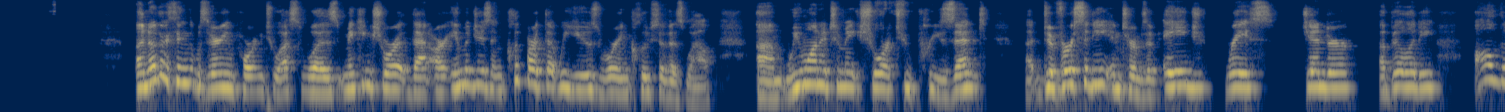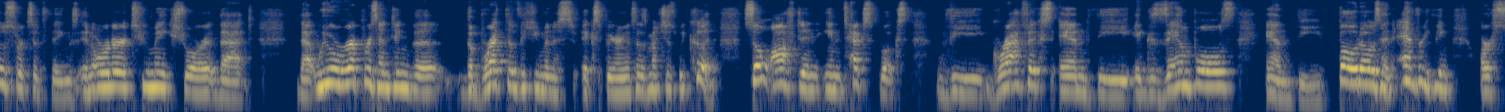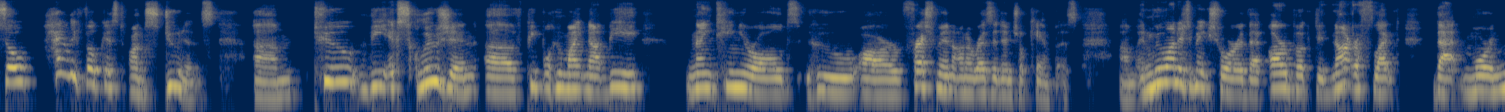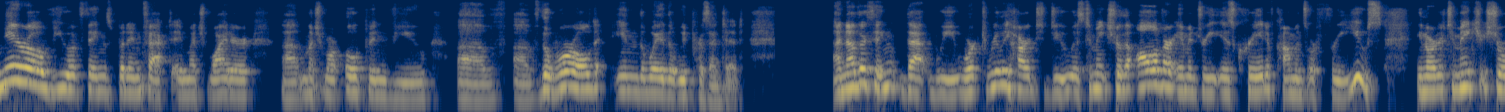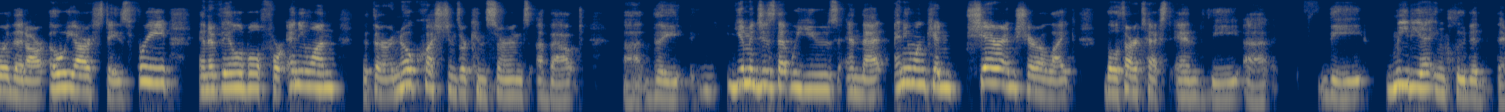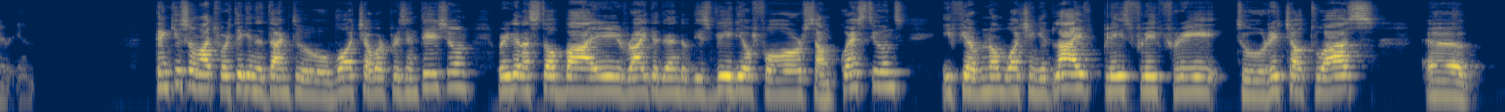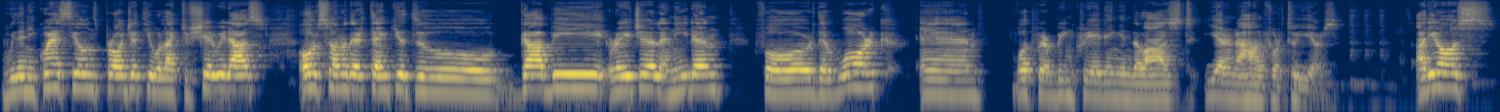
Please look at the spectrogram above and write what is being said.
Another thing that was very important to us was making sure that our images and clip art that we used were inclusive as well. Um, we wanted to make sure to present uh, diversity in terms of age, race, gender, ability, all those sorts of things in order to make sure that that we were representing the, the breadth of the human experience as much as we could. So often in textbooks, the graphics and the examples and the photos and everything are so highly focused on students um, to the exclusion of people who might not be 19 year olds who are freshmen on a residential campus. Um, and we wanted to make sure that our book did not reflect that more narrow view of things, but in fact, a much wider, uh, much more open view of, of the world in the way that we present it. Another thing that we worked really hard to do is to make sure that all of our imagery is Creative Commons or free use in order to make sure that our OER stays free and available for anyone, that there are no questions or concerns about uh, the images that we use and that anyone can share and share alike, both our text and the, uh, the media included therein. Thank you so much for taking the time to watch our presentation. We're gonna stop by right at the end of this video for some questions. If you're not watching it live, please feel free to reach out to us uh, with any questions, project you would like to share with us. Also, another thank you to Gabby, Rachel, and Eden for their work and what we've been creating in the last year and a half or two years. Adios!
